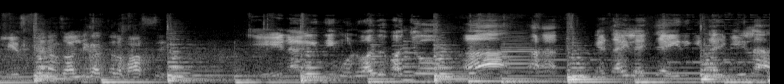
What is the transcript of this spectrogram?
ලිස්සන සල්ලි ගත්තට පස්සේ. ඒනම් ඉතින් මොනවද මචෝ? ආ? එතයි ලැජ්ජයි ඉරිකිටයි කියලා.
